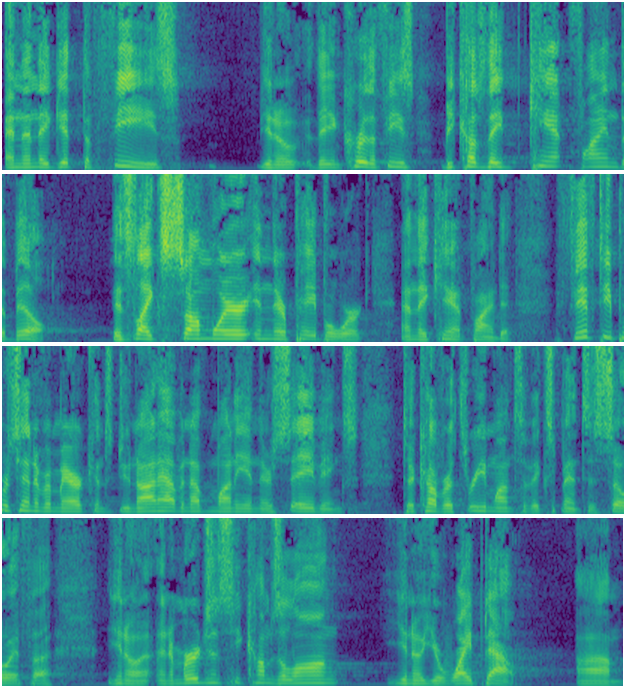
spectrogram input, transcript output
and then they get the fees, you know, they incur the fees because they can't find the bill. It's like somewhere in their paperwork and they can't find it. 50% of Americans do not have enough money in their savings to cover 3 months of expenses. So if a, you know, an emergency comes along, you know, you're wiped out. Um,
